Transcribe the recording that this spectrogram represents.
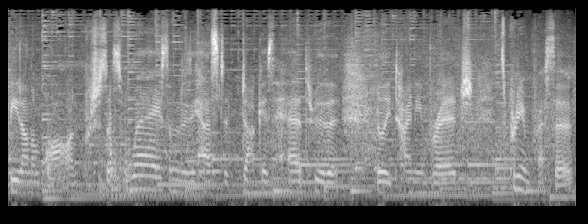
feet on the wall and pushes us away. Sometimes he has to duck his head through the really tiny bridge. It's pretty impressive.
